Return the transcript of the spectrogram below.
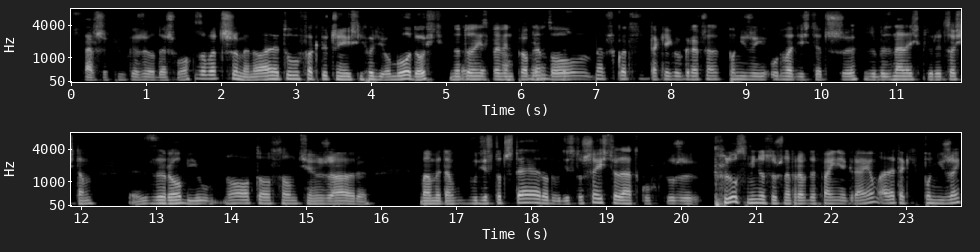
starszych piłkarzy odeszło. Zobaczymy, no ale tu faktycznie jeśli chodzi o młodość, no to, to jest pewien problem, bo na przykład takiego gracza poniżej U23, żeby znaleźć, który coś tam e, zrobił, no to są ciężary. Mamy tam 24, 26-latków, którzy plus minus już naprawdę fajnie grają, ale takich poniżej.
